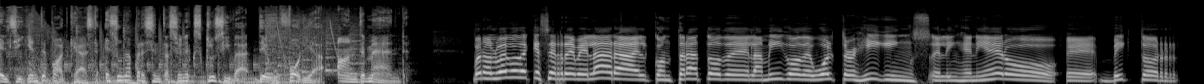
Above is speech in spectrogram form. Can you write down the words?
El siguiente podcast es una presentación exclusiva de Euforia On Demand. Bueno, luego de que se revelara el contrato del amigo de Walter Higgins, el ingeniero eh, Víctor,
